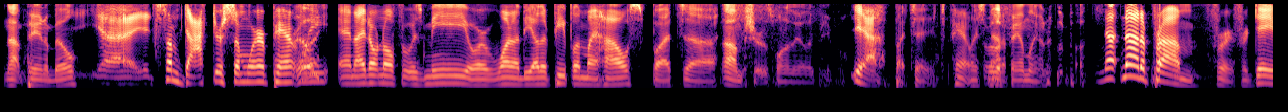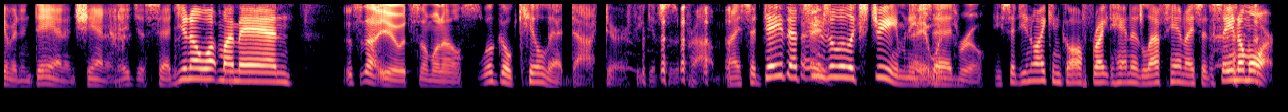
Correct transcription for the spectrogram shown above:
Not paying a bill. Yeah, it's some doctor somewhere apparently, Really? and I don't know if it was me or one of the other people in my house, but uh, Oh, I'm sure it was one of the other people. yeah, but uh, it's apparently it's Throw not the a, family under the bus. not not a problem for for David and Dan and Shannon. They just said, you know what, my man, It's not you. It's someone else. we'll go kill that doctor if he gives us a problem. And I said, Dave, that seems a little extreme. And he Hey, it went through. he said, you know, I can golf right-handed, left-handed. I said, say no more.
